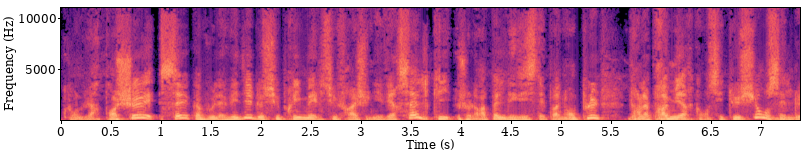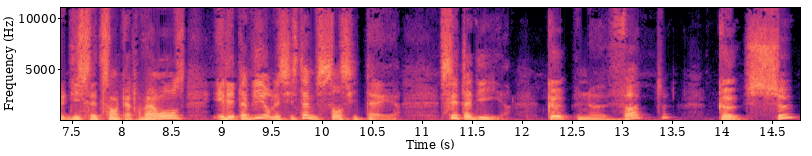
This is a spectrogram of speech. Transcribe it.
qu'on lui a reproché, c'est, comme vous l'avez dit, de supprimer le suffrage universel qui, je le rappelle, n'existait pas non plus dans la première constitution, celle de 1791, et d'établir le système censitaire. C'est-à-dire que ne votent que ceux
